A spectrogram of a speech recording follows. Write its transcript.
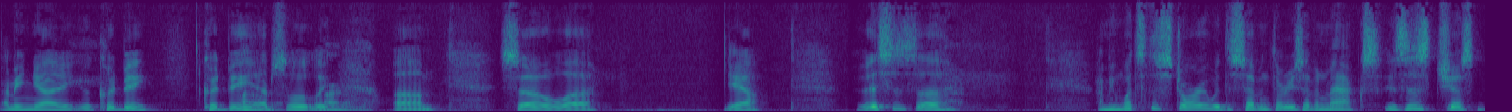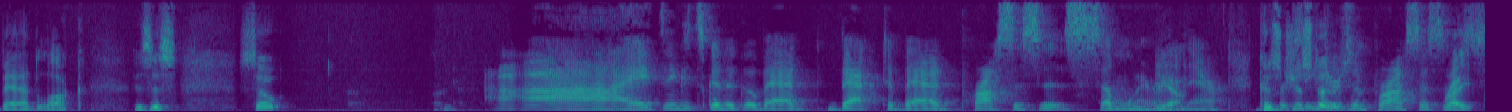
I mean, yeah, it could be, could be, absolutely. I don't know. Um, so, uh, yeah, this is Uh, I mean, what's the story with the 737 Max? Is this just bad luck? Is this so? I think it's going to go bad back to bad processes somewhere Yeah. in there. 'Cause just a- procedures and processes. Right.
